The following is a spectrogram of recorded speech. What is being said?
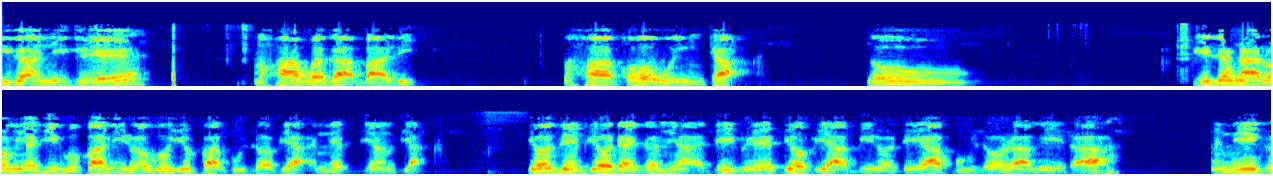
ဤကနိကေမဟာဝကပါဠိမဟာကောဝိန္ဒသို့ဒေသနာတော်မြတ်ကြီးကိုပါဠိတော်ကိုရွတ်ဖတ်ပူဇော်ပြအ내ပြန်ပြပြောစဉ်ပြောတတ်သမျှအဓိပ္ပာယ်ပြောပြပြီးတော့တရားပူဇော်လာခဲ့တာမနေ့က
